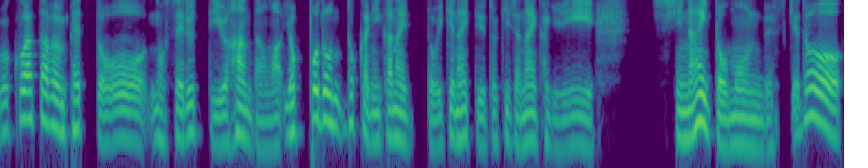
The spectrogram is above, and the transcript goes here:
僕は多分ペットを乗せるっていう判断は、よっぽどどっかに行かないといけないっていう時じゃない限り、しないと思うんですけど、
